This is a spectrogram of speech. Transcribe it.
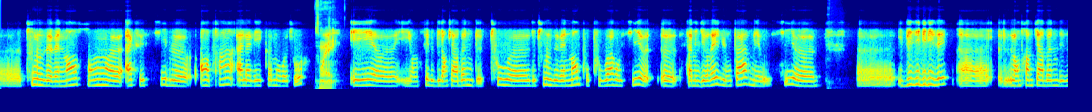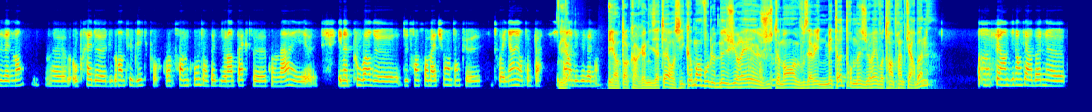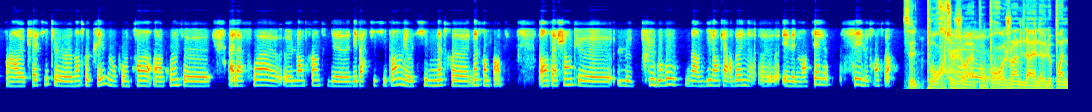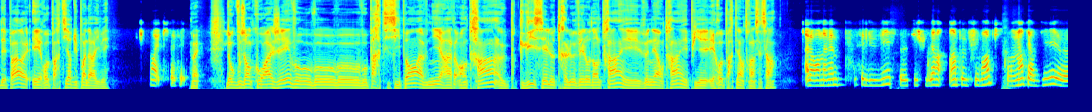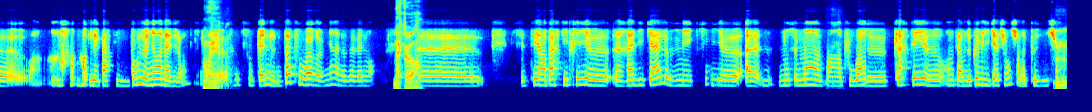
euh, tous nos événements sont euh, accessibles en train à l'aller comme au retour. Et, euh, et, on fait le bilan carbone de, tout, de tous nos événements pour pouvoir aussi s'améliorer d'une part, mais aussi euh, visibiliser euh, l'empreinte carbone des événements euh, auprès de, du grand public pour qu'on se rende compte en fait de l'impact qu'on a et, et, notre pouvoir de, de, transformation en tant que citoyen et en tant que participant à des événements. Et en tant qu'organisateur aussi, comment vous le mesurez justement? Vous avez une méthode pour mesurer votre empreinte carbone? On fait un bilan carbone euh, enfin, classique euh, d'entreprise, donc on prend en compte euh, à la fois l'empreinte des participants, mais aussi notre notre empreinte, en sachant que le plus gros d'un bilan carbone événementiel, c'est le transport. C'est pour, se pour, pour, rejoindre le, point de départ et repartir du point d'arrivée. Oui, tout à fait. Ouais. Donc vous encouragez vos, vos, vos, participants à venir en train, glisser le, le, vélo dans le train et venez en train et puis et repartez en train, c'est ça? Alors on a même poussé le vice, si je puis dire, un peu plus loin, puisqu'on interdit euh, les participants de venir en avion, euh, sous peine de ne pas pouvoir revenir à nos événements. D'accord. Euh, c'était un parti pris euh, radical, mais qui euh, a non seulement un pouvoir de clarté euh, en termes de communication sur notre position, mm.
